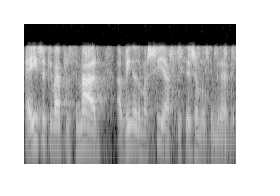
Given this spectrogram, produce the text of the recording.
é isso que vai aproximar a vinda do Mashiach, que seja muito em breve.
